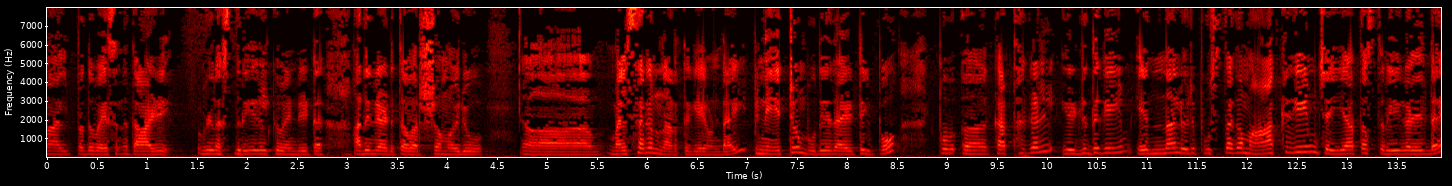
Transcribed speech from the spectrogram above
നാൽപ്പത് വയസ്സിന് താഴെ ഉള്ള സ്ത്രീകൾക്ക് വേണ്ടിയിട്ട് അതിന്റെ അടുത്ത വർഷം ഒരു മത്സരം നടത്തുകയുണ്ടായി. പിന്നെ ഏറ്റവും പുതിയതായിട്ട് ഇപ്പോ കഥകൾ എഴുതുകയും എന്നാൽ ഒരു പുസ്തകമാക്കുകയും ചെയ്യാത്ത സ്ത്രീകളുടെ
